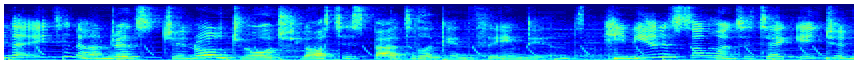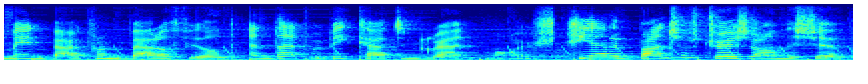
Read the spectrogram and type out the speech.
In the 1800s, General George lost his battle against the Indians. He needed someone to take injured men back from the battlefield, and that would be Captain Grant Marsh. He had a bunch of treasure on the ship,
